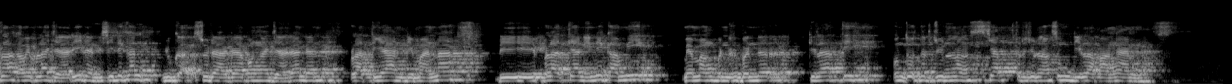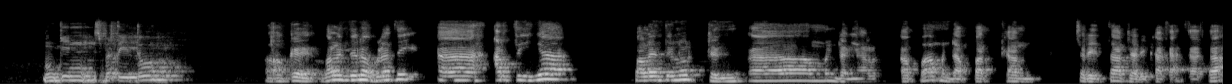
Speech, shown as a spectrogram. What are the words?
telah kami pelajari dan di sini kan juga sudah ada pengajaran dan pelatihan di mana di pelatihan ini kami memang benar-benar dilatih untuk terjun langsung siap terjun langsung di lapangan. Mungkin seperti itu. Oke, Valentino berarti uh, artinya Valentino deng, uh, mendengar apa mendapatkan cerita dari kakak-kakak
